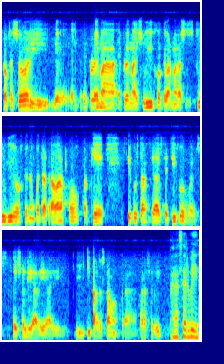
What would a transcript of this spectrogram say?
profesor y el, problema, el problema de su hijo que va mal a sus estudios, que no encuentra trabajo, cualquier circunstancia de este tipo, pues es el día a día y, para eso estamos, para, servir. Para servir.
